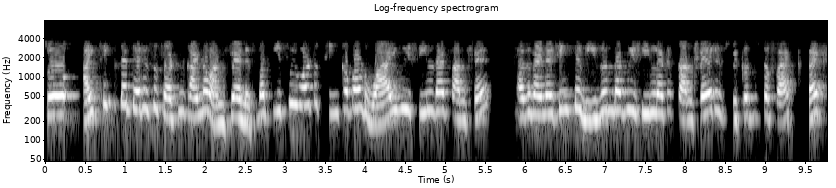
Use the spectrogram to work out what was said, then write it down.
so I think that there is a certain kind of unfairness. But if we were to think about why we feel that's unfair, as in, and I think the reason that we feel that it's unfair is because of the fact that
